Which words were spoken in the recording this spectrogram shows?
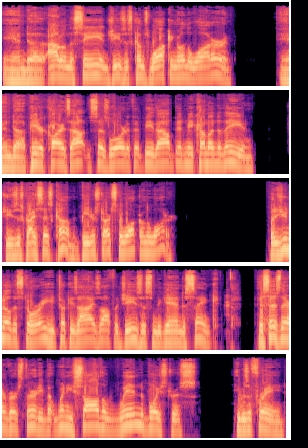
and uh, out on the sea, and Jesus comes walking on the water, and and uh, Peter cries out and says, "Lord, if it be Thou, bid me come unto Thee." And Jesus Christ says, "Come," and Peter starts to walk on the water. But as you know the story, he took his eyes off of Jesus and began to sink. It says there in verse 30, but when he saw the wind boisterous, he was afraid.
